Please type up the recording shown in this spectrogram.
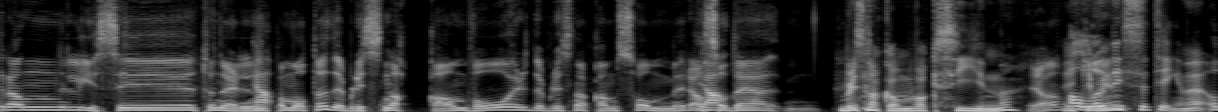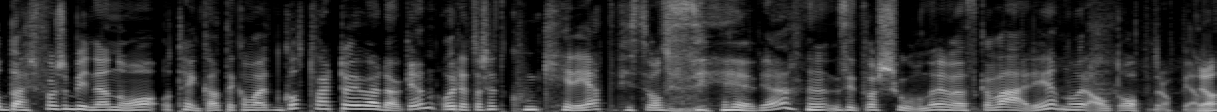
grann lys i tunnelen, Ja. på en måte. Det blir snakka om vår, det blir snakka om sommer. Altså, det Det blir snakka om vaksine, Ja. ikke Alle minst. disse tingene. Og derfor så begynner jeg nå å tenke at det kan være et godt verktøy i hverdagen, og rett og slett konkret visualisere situasjoner jeg skal være i når alt åpner opp igjen. Ja.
